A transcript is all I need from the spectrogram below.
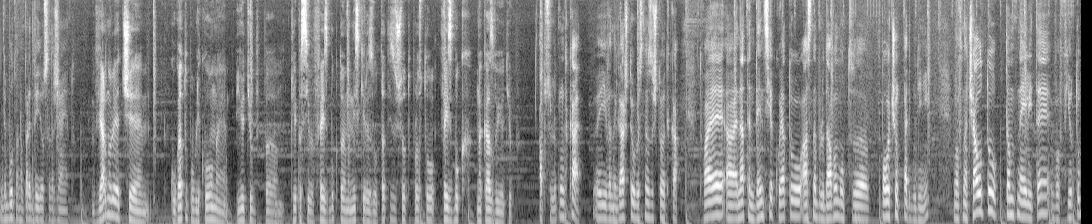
да бута напред видеосъдържанието. Вярно ли е, че когато публикуваме YouTube клипа си във Facebook, той има ниски резултати, защото просто Facebook наказва YouTube? Абсолютно така е. И веднага ще обясня защо е така. Това е а, една тенденция, която аз наблюдавам от а, повече от 5 години. В началото тъмпнейлите в YouTube,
